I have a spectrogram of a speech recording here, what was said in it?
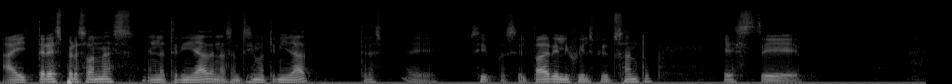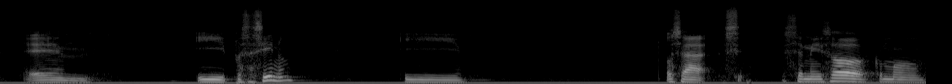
hay tres personas en la Trinidad, en la Santísima Trinidad. Tres, eh, sí, pues el Padre, el Hijo y el Espíritu Santo. Este, em, y pues así, ¿no? Y, o sea, se, se me hizo como,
